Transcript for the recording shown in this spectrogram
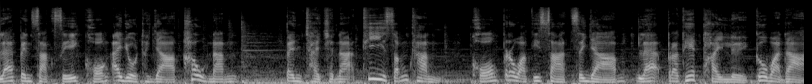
และเป็นศักดิ์ศรีของอโยธยาเท่านั้น เป็นชัยชนะที่สำคัญของประวัติศาสตร์สยามและประเทศไทยเลยก็ว่าได้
